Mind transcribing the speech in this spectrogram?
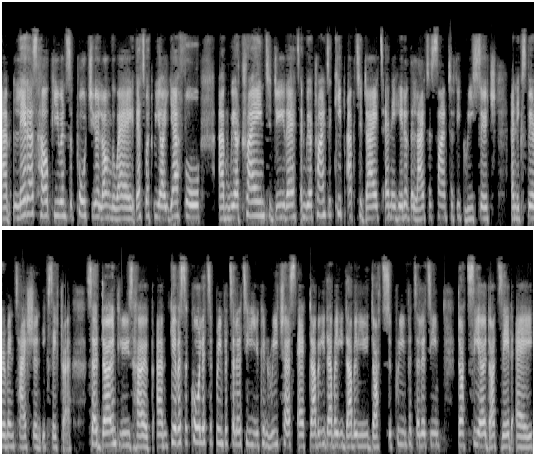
um, let us help you and support you along the way. That's what we are here for. Um, we are trained to do that, and we are trying to keep up to date and ahead of the latest scientific research and experimentation, etc. So don't lose hope. Um, give us a call at Supreme Fertility. You can reach us at www.supremefertility.co.za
